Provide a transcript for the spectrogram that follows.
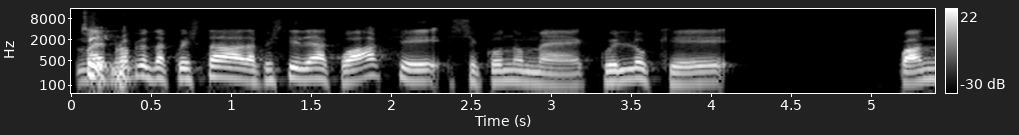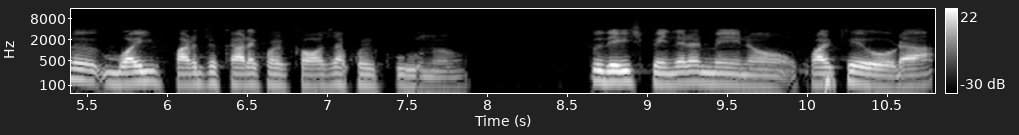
Ma Sì. è proprio da questa, da questa idea qua che secondo me quello che quando vuoi far giocare qualcosa a qualcuno, tu devi spendere almeno qualche ora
